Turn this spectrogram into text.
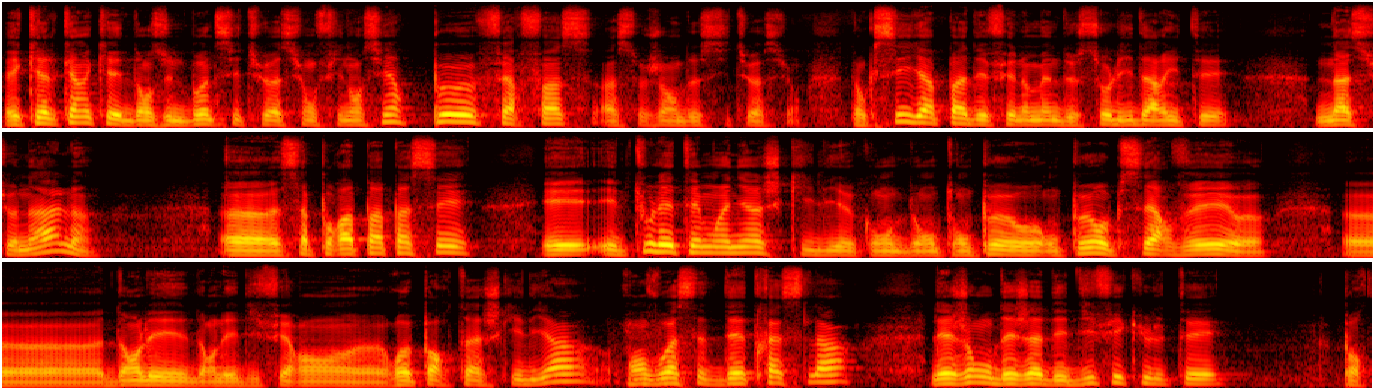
et quelqu'un qui est dans une bonne situation financière peut faire face à ce genre de situation. Donc s'il n'y a pas des phénomènes de solidarité nationale, euh, ça ne pourra pas passer. Et, tous les témoignages dont on peut, on peut observer euh, dans, les, dans les différents reportages qu'il y a renvoient cette détresse-là. Les gens ont déjà des difficultés pour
